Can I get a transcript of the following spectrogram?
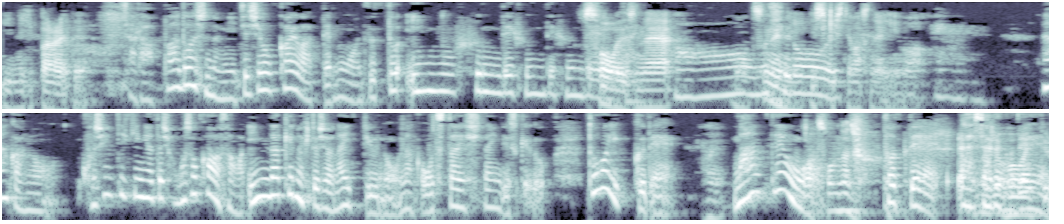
韻に引っ張られて。じゃあ、ラッパー同士の日常会話ってもうずっと韻を踏んで踏んで踏んで。そうですね。もう常に意識してますね、韻は。なんかあの、個人的に私、細川さんは韻だけの人じゃないっていうのをなんかお伝えしたいんですけど、トーイックで満点を取ってらっしゃるので、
